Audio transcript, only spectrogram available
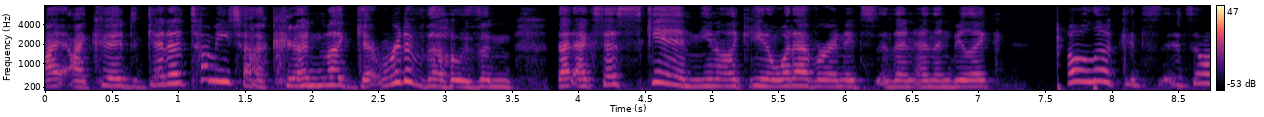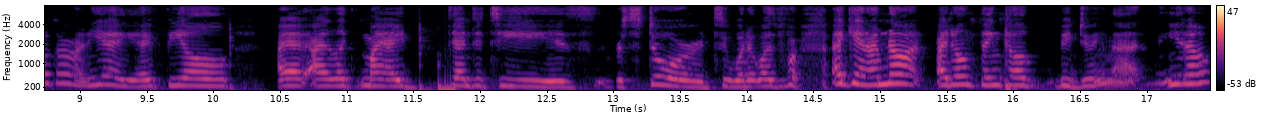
I I could get a tummy tuck and like get rid of those and that excess skin, you know, like you know whatever, and it's then and then be like, oh look, it's it's all gone. Yay! I feel. I, I like my identity is restored to what it was before. Again, I'm not. I don't think I'll be doing that. You know,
